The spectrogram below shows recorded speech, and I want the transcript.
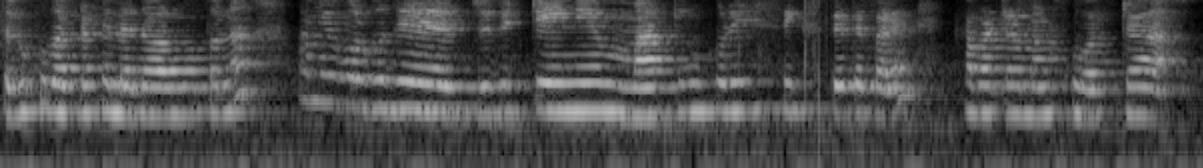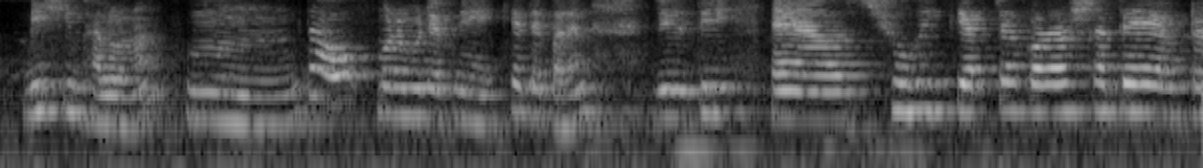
তবে খুব একটা ফেলে দেওয়ার মতো না। আমি বলব যে যদি টেনে মার্কিং করি সিক্স পেতে পারে, খাবারটার মান খুব একটা বেশি ভালো না। তাও মোটামুটি আপনি খেতে পারেন। যদি ছবি ক্যাপচার করার সাথে একটা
